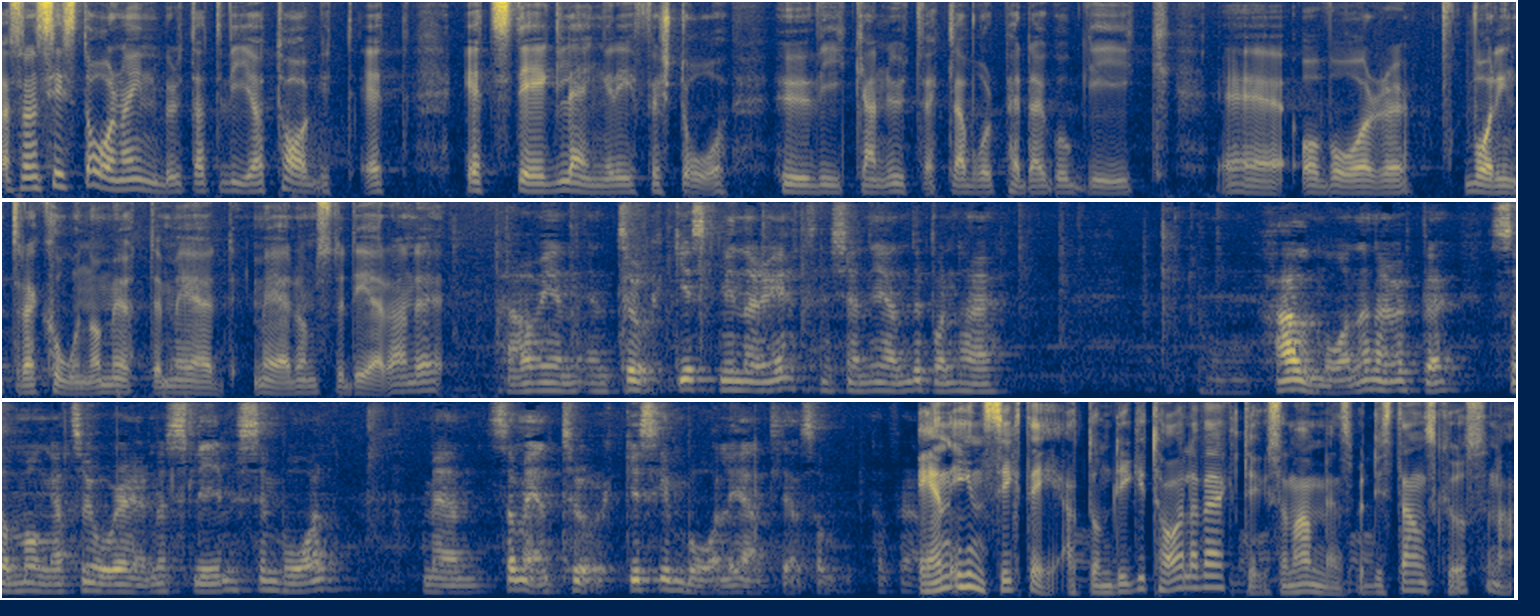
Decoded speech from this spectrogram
Alltså de sista åren har inneburit att vi har tagit ett, ett steg längre i förstå hur vi kan utveckla vår pedagogik eh, och vår, vår interaktion och möte med, med de studerande. Här har vi en, en turkisk minaret. Jag känner igen det på den här eh, halvmånen här uppe. Som många tror är en muslimsk symbol. Men som är en turkisk symbol egentligen. Som en insikt är att de digitala verktyg som används på distanskurserna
